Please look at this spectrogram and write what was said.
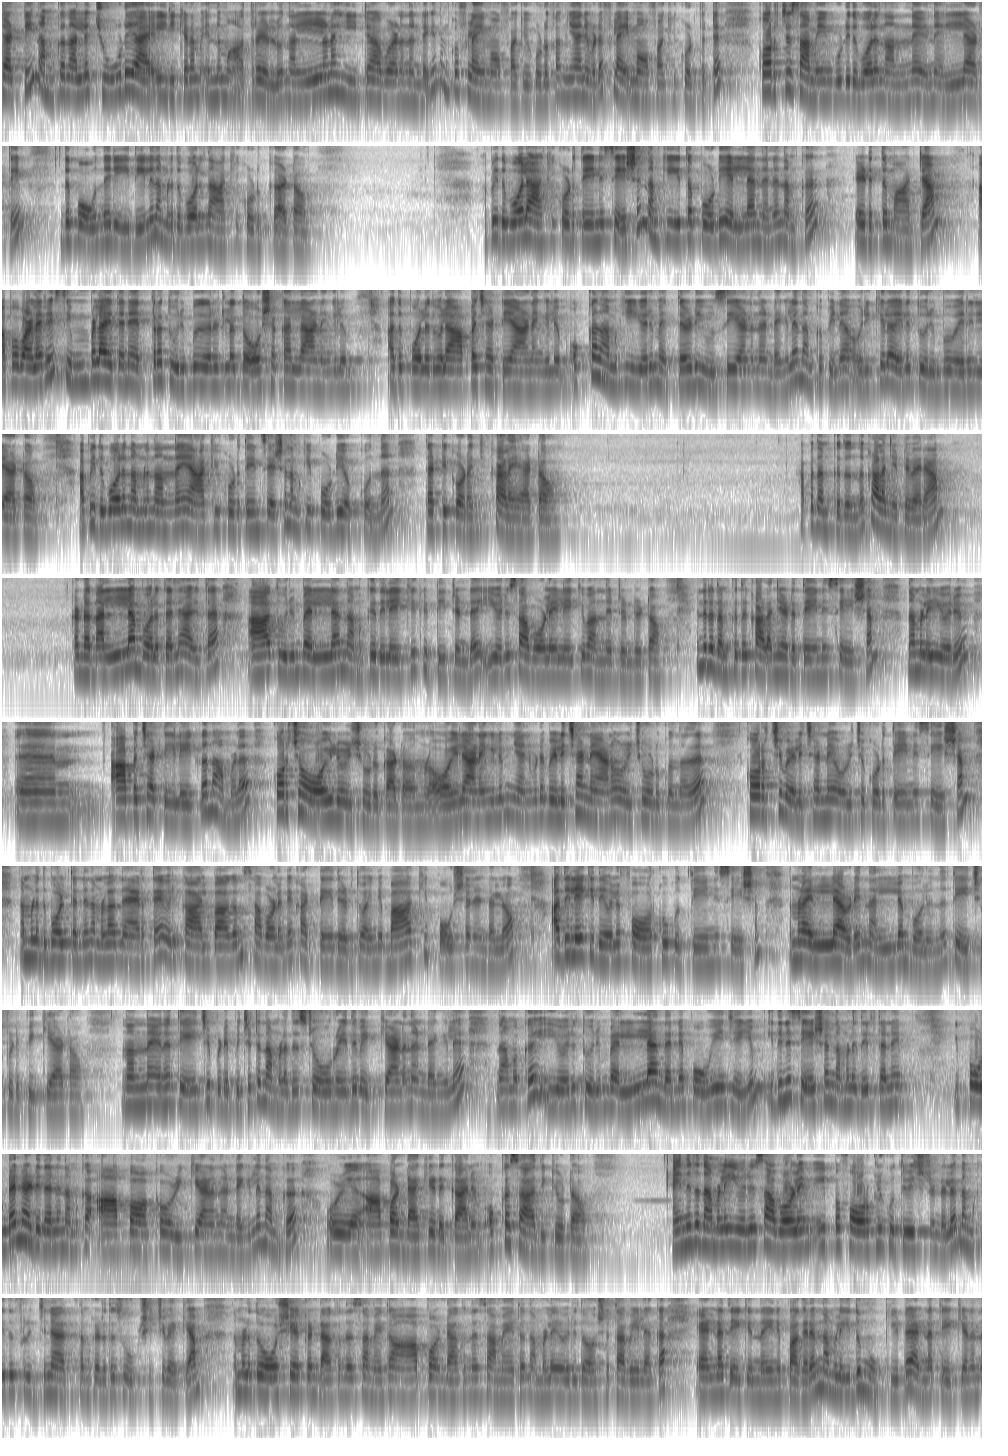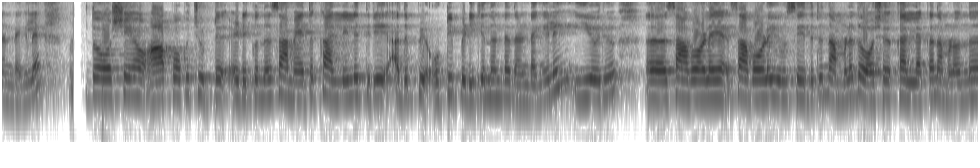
ചട്ടി നമുക്ക് നല്ല ചൂട് ഇരിക്കണം എന്ന് മാത്രമേ ഉള്ളൂ. നല്ലോണം ഹീറ്റ് ആവുകയാണെന്നുണ്ടെങ്കിൽ നമുക്ക് ഫ്ലെയിം ഓഫാക്കി കൊടുക്കാം. ഞാനിവിടെ ഫ്ലെയിം ഓഫാക്കി കൊടുത്തിട്ട് കുറച്ച് സമയം കൂടി ഇതുപോലെ നന്നായി ഒന്ന് എല്ലായിടത്തെയും ഇത് പോകുന്ന രീതിയിൽ നമ്മളിതുപോലെ ഒന്ന് ആക്കി കൊടുക്കുക കേട്ടോ അപ്പോൾ ഇതുപോലെ ആക്കി കൊടുത്തതിന് ശേഷം നമുക്ക് ഈത്തപ്പൊടി പൊടി എല്ലാം തന്നെ നമുക്ക് എടുത്ത് മാറ്റാം. അപ്പോൾ വളരെ സിമ്പിളായി തന്നെ എത്ര തുരുമ്പ് കയറിയിട്ടുള്ള ദോശക്കല്ലാണെങ്കിലും അതുപോലെ ഇതുപോലെ ആപ്പച്ചട്ടിയാണെങ്കിലും ഒക്കെ നമുക്ക് ഈ ഒരു മെത്തേഡ് യൂസ് ചെയ്യുകയാണെന്നുണ്ടെങ്കിൽ നമുക്ക് പിന്നെ ഒരിക്കലും അതിൽ തുരുമ്പ് വരില്ല കേട്ടോ. അപ്പോൾ ഇതുപോലെ നമ്മൾ നന്നായി ആക്കി കൊടുത്തതിന് ശേഷം നമുക്ക് ഈ പൊടിയൊക്കെ ഒന്ന് തട്ടിക്കുടഞ്ഞ് കളയാം കേട്ടോ. അപ്പോൾ നമുക്കിതൊന്ന് കളഞ്ഞിട്ട് വരാം. കണ്ടോ? നല്ല പോലെ തന്നെ ആദ്യത്തെ ആ തുരുമ്പെല്ലാം നമുക്ക് ഇതിലേക്ക് കിട്ടിയിട്ടുണ്ട്. ഈ ഒരു സവോളയിലേക്ക് വന്നിട്ടുണ്ട് കേട്ടോ എന്നിട്ട് നമുക്കിത് കളഞ്ഞെടുത്തതിന് ശേഷം നമ്മൾ ഈ ഒരു ആപ്പച്ചട്ടിയിലേക്ക് നമ്മൾ കുറച്ച് ഓയിൽ ഒഴിച്ചു കൊടുക്കാം കേട്ടോ നമ്മൾ ഓയിലാണെങ്കിലും ഞാനിവിടെ വെളിച്ചെണ്ണയാണ് ഒഴിച്ചു കൊടുക്കുന്നത്. കുറച്ച് വെളിച്ചെണ്ണ ഒഴിച്ച് കൊടുത്തതിന് ശേഷം നമ്മളിതുപോലെ തന്നെ നമ്മൾ നേരത്തെ ഒരു കാൽഭാഗം സവോളന്റെ കട്ട് ചെയ്തെടുത്തു. അതിന്റെ ബാക്കി പോർഷൻ ഉണ്ടല്ലോ അതിലേക്ക് ഇതേപോലെ ഫോർക്ക് കുത്തിയതിന് ശേഷം നമ്മളെല്ലാവരുടെയും നല്ല പോലെ ഒന്ന് തേച്ച് പിടിപ്പിക്കുക കേട്ടോ. നന്നായി ഒന്ന് തേച്ച് പിടിപ്പിച്ചിട്ട് നമ്മളത് സ്റ്റോർ ചെയ്ത് വെക്കുകയാണെന്നുണ്ടെങ്കിൽ നമുക്ക് ഈ ഒരു തുരുമ്പെല്ലാം തന്നെ പോവുകയും ചെയ്യും. ഇതിന് ശേഷം നമ്മൾ ഇതിൽ തന്നെ ഇപ്പോൾ ഉടനടി തന്നെ നമുക്ക് ആപ്പമൊക്കെ ഒഴിക്കുകയാണെന്നുണ്ടെങ്കിൽ നമുക്ക് ആപ്പം ഉണ്ടാക്കിയെടുക്കാനും ഒക്കെ സാധിക്കും കേട്ടോ. എന്നിട്ട് നമ്മൾ ഈ ഒരു സവോളയും ഇപ്പോൾ ഫോർക്കിൽ കുത്തി വെച്ചിട്ടുണ്ടല്ലോ നമുക്കിത് ഫ്രിഡ്ജിനകത്ത് നമുക്കെടുത്ത് സൂക്ഷിച്ച് വെക്കാം. നമ്മൾ ദോശയൊക്കെ ഉണ്ടാക്കുന്ന സമയത്ത് ആപ്പം ഉണ്ടാക്കുന്ന സമയത്തോ നമ്മൾ ഒരു ദോശ തവയിലൊക്കെ എണ്ണ തേക്കുന്നതിന് പകരം നമ്മൾ ഇത് മുക്കിയിട്ട് എണ്ണ തേക്കുകയാണെന്നുണ്ടെങ്കിൽ ദോശയോ ആപ്പോ ഒക്കെ ചുട്ട് എടുക്കുന്ന സമയത്ത് കല്ലിൽ ഇത്തിരി അത് ഒട്ടി പിടിക്കുന്നുണ്ടെന്നുണ്ടെങ്കിൽ ഈ ഒരു സവോള സവോള യൂസ് ചെയ്തിട്ട് നമ്മൾ ദോശ കല്ലൊക്കെ നമ്മളൊന്ന്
